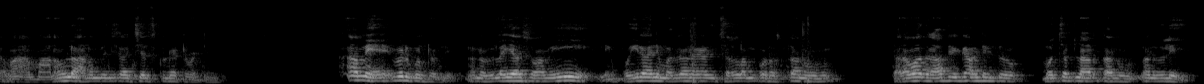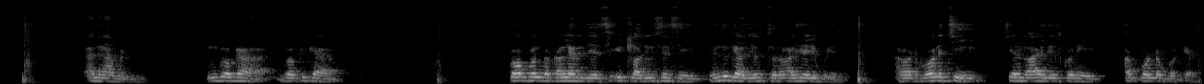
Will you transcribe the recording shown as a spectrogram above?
తమ మానవులు ఆనందించడానికి చేసుకున్నటువంటివి. ఆమె వేడుకుంటుంది నన్ను వదిలయ్యా స్వామి నేను పోయిరాని మధురానగర్ చల్లమ్ముకొని వస్తాను. తర్వాత రాత్రి కాంటి నీతో ముచ్చట్లు ఆడతాను నన్ను వదిలే అని ఆమె ఇంకొక గోపిక కోపంతో కళ్ళెర చేసి ఇట్లా చూసేసి ఎందుకు ఇలా చేస్తున్నావు అని వెళ్ళిపోయింది. ఆవిడ పోనిచ్చి చిన్న రాయి తీసుకొని ఆ కొండ కొట్టాడు.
